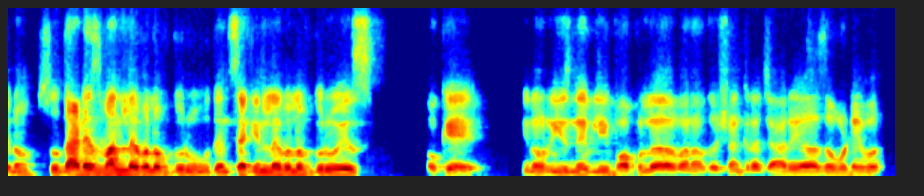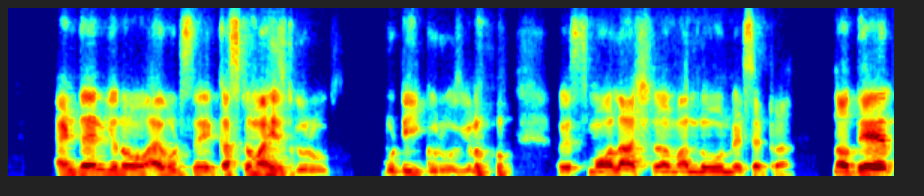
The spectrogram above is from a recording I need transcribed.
you know. So that is one level of Guru. Then second level of Guru is, okay, you know, reasonably popular, one of the Shankaracharyas or whatever. And then, you know, I would say customized gurus, boutique gurus, you know, a small ashram, unknown, etc. Now there,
